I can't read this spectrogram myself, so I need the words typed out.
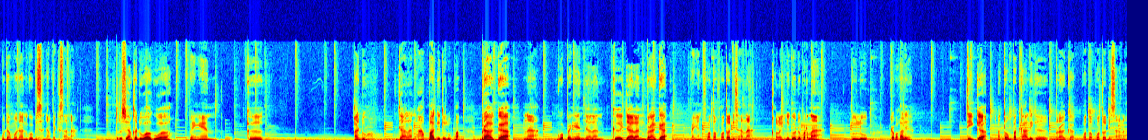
Mudah-mudahan gue bisa nyampe ke sana. Terus yang kedua gue pengen ke aduh jalan apa gitu lupa Braga. Nah gue pengen jalan ke Jalan Braga. Pengen foto-foto di sana. Kalau ini gue udah pernah. Dulu. Berapa kali ya? Tiga atau empat kali ke Braga foto-foto di sana.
